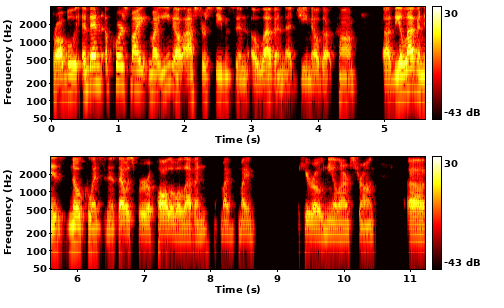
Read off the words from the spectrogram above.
probably, and then of course my my email astrostephenson11 at gmail.com. Uh, the 11 is no coincidence. That was for Apollo 11, my my hero Neil Armstrong. Uh,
